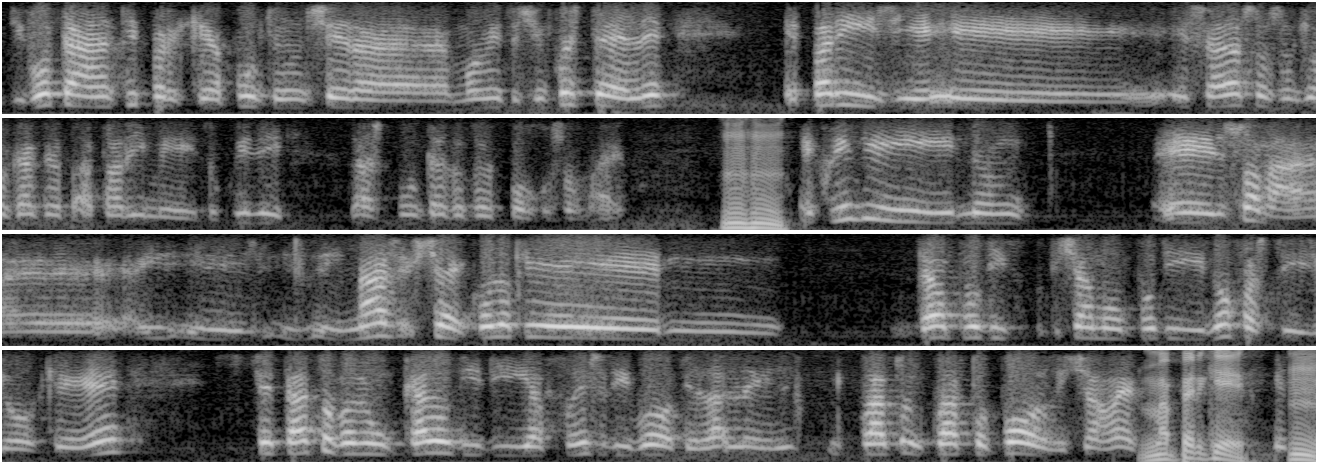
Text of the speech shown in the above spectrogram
di, votanti perché appunto non c'era il Movimento 5 Stelle e Parisi e, e Salasso sono giocati a, a pari metro, quindi l'ha spuntato per poco, insomma. Ecco. Mm-hmm. E quindi, non, eh, insomma, eh, il, il, il, cioè, quello che mh, dà un po' di, diciamo, un po' di, non fastidio, che è c'è stato proprio un calo di, di affluenza di voti, la, il, il, quarto, il quarto polo, diciamo. Ecco. Ma perché? Mm,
